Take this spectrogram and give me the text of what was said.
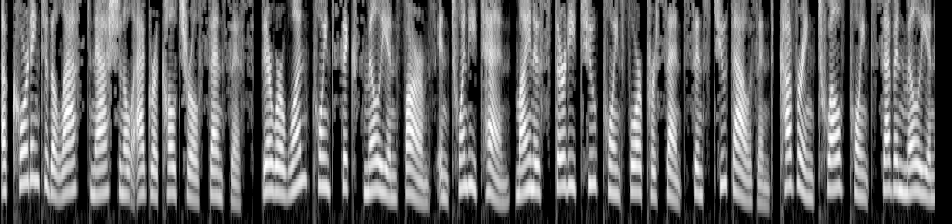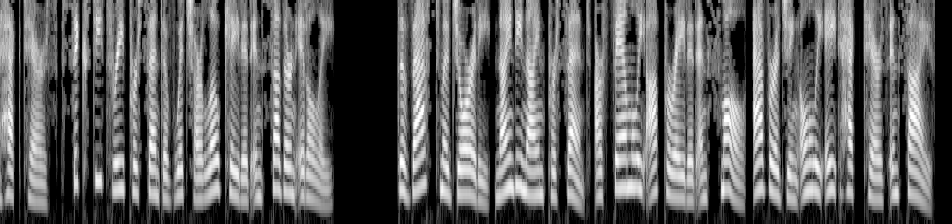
According to the last National Agricultural Census, there were 1.6 million farms in 2010 minus 32.4% since 2000 covering 12.7 million hectares 63% of which are located in southern Italy. The vast majority 99% are family-operated and small, averaging only 8 hectares in size.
